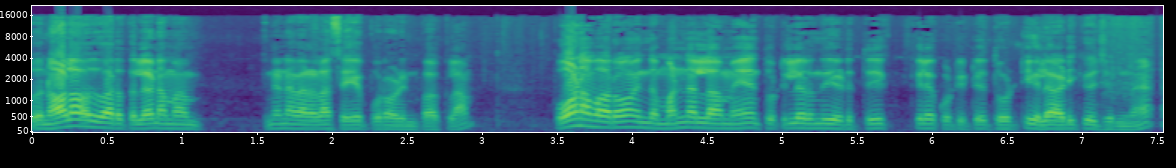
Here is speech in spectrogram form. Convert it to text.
ஸோ நாலாவது வாரத்தில் நம்ம என்னென்ன வேலைலாம் செய்ய போகிறோம் அப்படின்னு பார்க்கலாம். போன வாரம் இந்த மண் எல்லாமே தொட்டிலேருந்து எடுத்து கீழே கொட்டிட்டு தொட்டியில் அடுக்கி வச்சுருந்தேன்.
